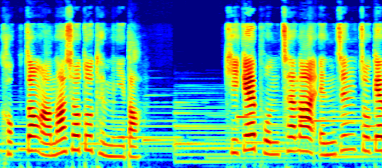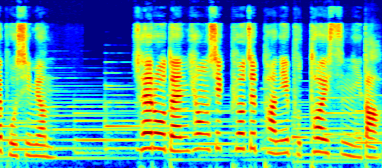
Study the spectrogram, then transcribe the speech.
걱정 안 하셔도 됩니다. 기계 본체나 엔진 쪽에 보시면 쇠로 된 형식 표지판이 붙어 있습니다.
